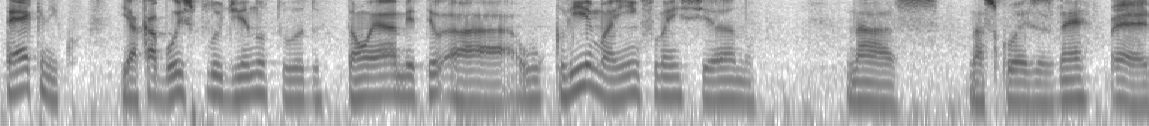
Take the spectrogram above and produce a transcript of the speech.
técnico e acabou explodindo tudo. Então é a, a, o clima influenciando nas, nas coisas, né? É,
